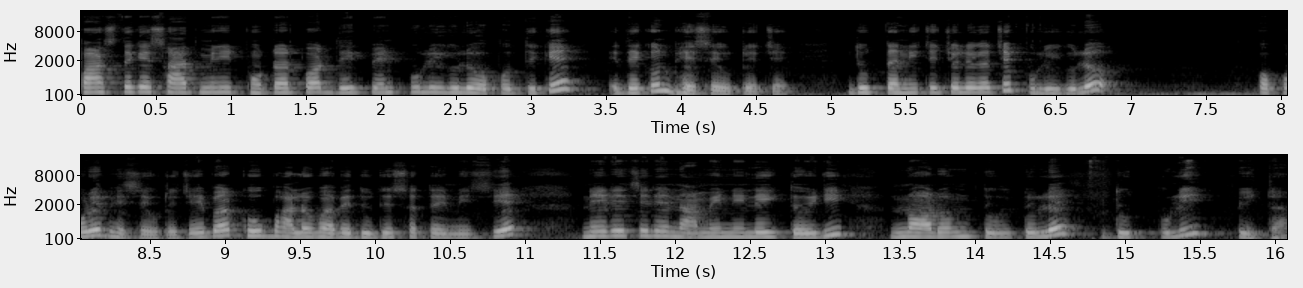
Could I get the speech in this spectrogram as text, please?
পাঁচ থেকে সাত মিনিট ফোটার পর দেখবেন পুলিগুলো ওপর দিকে দেখুন ভেসে উঠেছে। দুধটা নিচে চলে গেছে, পুলিগুলো ওপরে ভেসে উঠেছে। এবার খুব ভালোভাবে দুধের সাথে মিশিয়ে নেড়ে চেড়ে নামিয়ে নিলেই তৈরি নরম তুলতুলে দুধ পুলি পিঠা।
